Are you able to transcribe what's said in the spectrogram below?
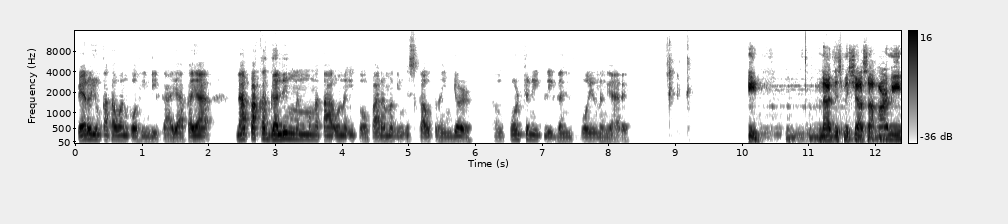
pero yung katawan ko hindi kaya. Kaya napakagaling ng mga tao na ito para maging scout ranger. Unfortunately, ganito po yung nangyari. Na-dismiss siya sa Army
